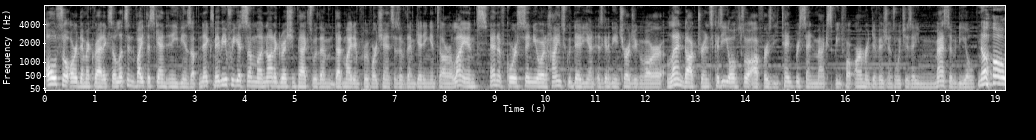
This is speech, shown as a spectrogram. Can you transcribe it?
also are democratic, so let's invite the Scandinavians up next. Maybe if we get some uh, non-aggression pacts with them, that might improve our chances of them getting into our alliance. And of course, Senor Heinz Guderian is going to be in charge of our land doctrines because he also offers the 10% max speed for armor divisions, which is a massive deal. No,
